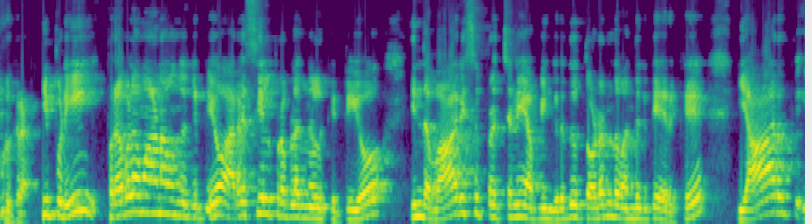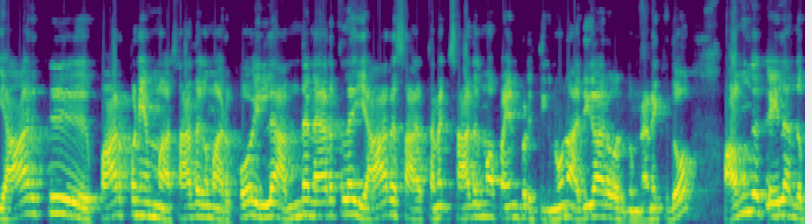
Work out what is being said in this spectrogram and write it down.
கொடுக்குறார். இப்படி பிரபலமானவங்க கிட்டயோ அரசியல் பிரபலங்கள்கிட்டயோ இந்த வாரிசு பிரச்சனை அப்படிங்கிறது தொடர்ந்து வந்துகிட்டே இருக்கு. யாருக்கு யாருக்கு பார்ப்பனியம் சாதகமா இருக்கோ இல்லை அந்த நேரத்தில் யாரை சா தனக்கு சாதகமா பயன்படுத்திக்கணும்னு அதிகார வர்க்கம் நினைக்குதோ அவங்க கையில் அந்த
